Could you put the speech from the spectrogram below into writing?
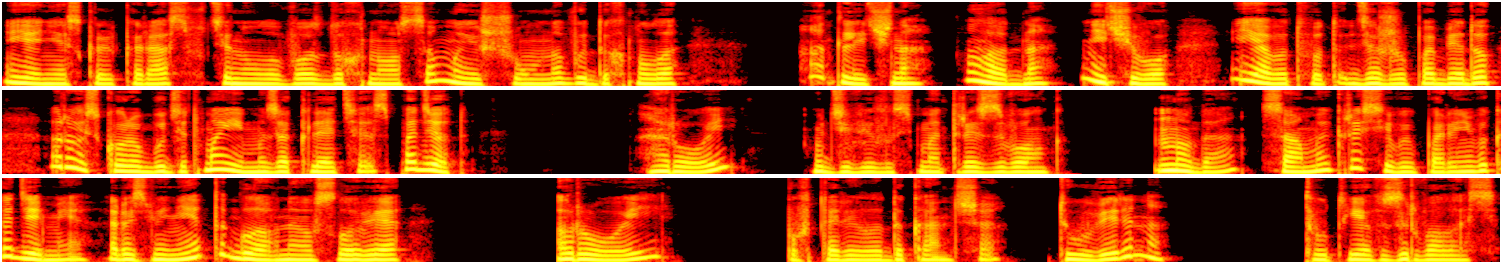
Я несколько раз втянула воздух носом и шумно выдохнула. «Отлично. Ладно, ничего. Я вот-вот держу победу. Рой скоро будет моим, и заклятие спадет. «Рой?» — удивилась мэтрис Звонг. «Ну да, самый красивый парень в Академии. Разве не это главное условие?» «Рой?» — повторила деканша. «Ты уверена?» Тут я взорвалась.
